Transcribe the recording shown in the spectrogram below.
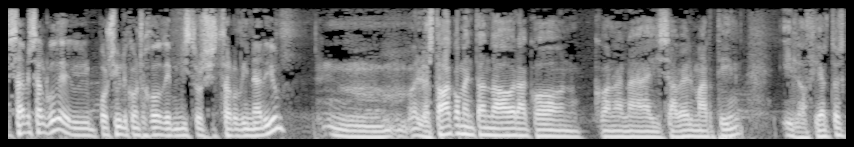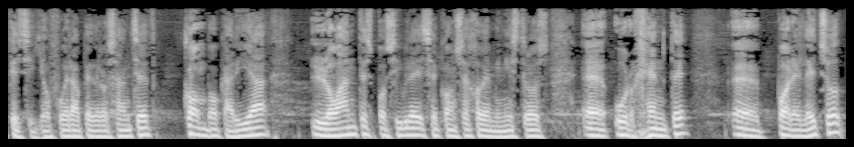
¿Sabes algo del posible Consejo de Ministros extraordinario? Mm, lo estaba comentando ahora con, con Ana Isabel Martín y lo cierto es que si yo fuera Pedro Sánchez, convocaría lo antes posible ese Consejo de Ministros eh, urgente eh, por el hecho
